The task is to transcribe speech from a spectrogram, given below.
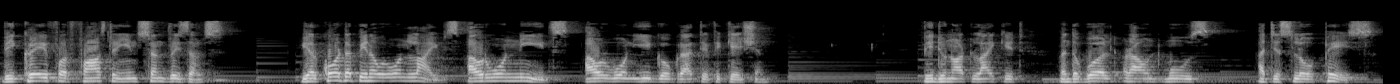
We crave for fast and instant results. We are caught up in our own lives, our own needs, our own ego gratification. We do not like it when the world around moves at a slow pace.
